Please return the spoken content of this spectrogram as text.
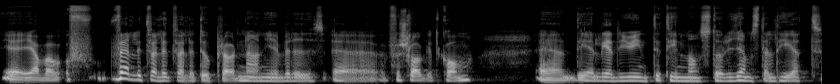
Jag var väldigt, väldigt, väldigt upprörd när angiveriförslaget eh, kom. Eh, det leder ju inte till någon större jämställdhet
